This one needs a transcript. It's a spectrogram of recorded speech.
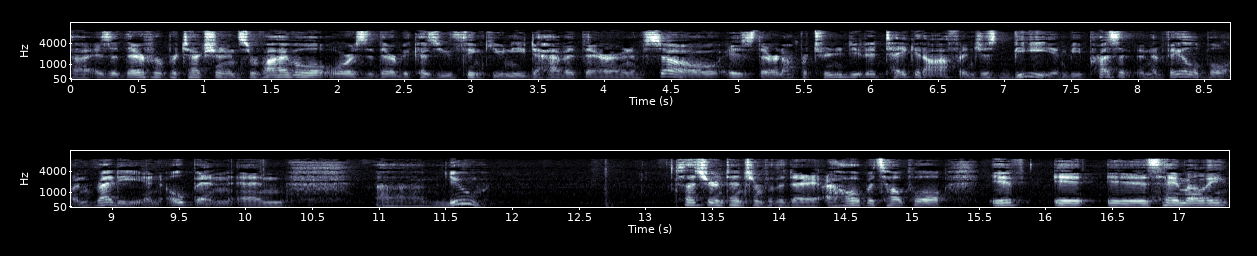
Uh, is it there for protection and survival, or is it there because you think you need to have it there? And if so, is there an opportunity to take it off and just be and be present and available and ready and open and uh, new? So that's your intention for the day. I hope it's helpful. If it is, hey Melly,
